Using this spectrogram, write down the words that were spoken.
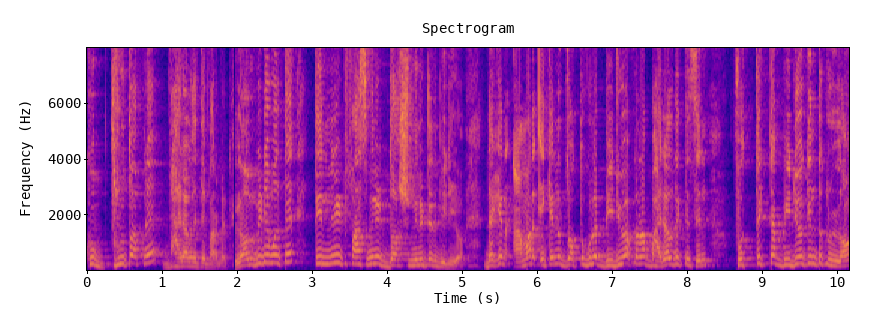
খুব দ্রুত আপনি ভাইরাল হতে পারবেন। লং ভিডিও বলতে তিন মিনিট পাঁচ মিনিট দশ মিনিটের ভিডিও দেখেন, আমার এখানে যতগুলো ভিডিও আপনারা ভাইরাল দেখতেছেন, প্রত্যেকটা ভিডিও কিন্তু লং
